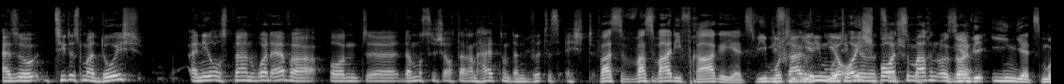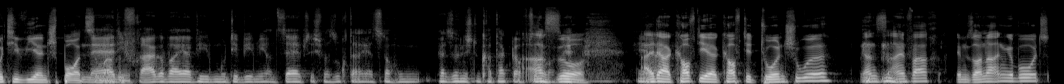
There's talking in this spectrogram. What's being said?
Also zieh das mal durch, Ernährungsplan, whatever. Und äh, da musst du dich auch daran halten und dann wird es echt. Was, was war die Frage jetzt? Wie motiviert Frage, wie ihr euch Sport zu machen oder sollen Ja. wir ihn jetzt motivieren, Sport zu Naja, machen? die Frage war ja, wie motivieren wir uns selbst? Ich versuche da jetzt noch einen persönlichen Kontakt aufzubauen. Ach so. Alter, kauft dir, kauft dir Turnschuhe, ganz einfach, im Sonderangebot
